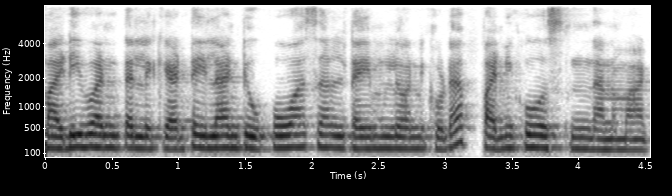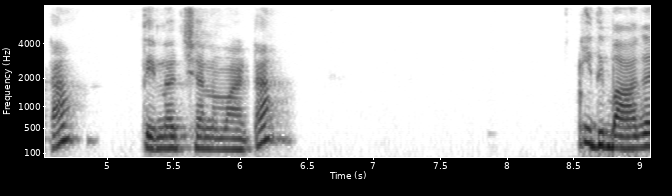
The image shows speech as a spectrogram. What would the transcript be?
మడి వంటలకి అంటే ఇలాంటి ఉపవాసాల టైంలోని కూడా పనికి వస్తుంది అనమాట తినొచ్చు అనమాట ఇది బాగా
